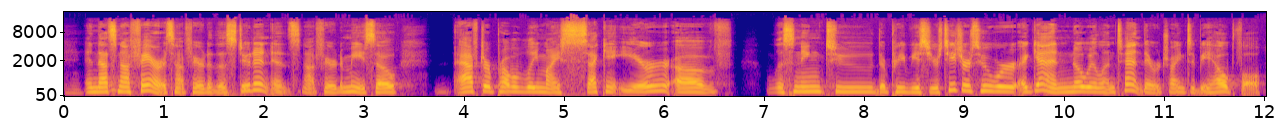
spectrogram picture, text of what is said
Mm-hmm. And that's not fair. It's not fair to the student. It's not fair to me. So after probably my second year of listening to the previous year's teachers who were, again, no ill intent, they were trying to be helpful,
